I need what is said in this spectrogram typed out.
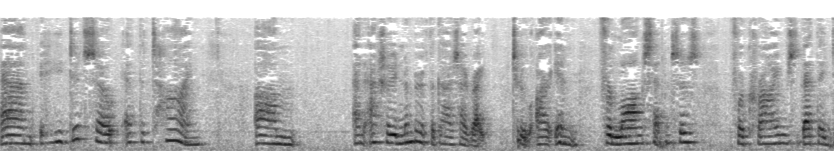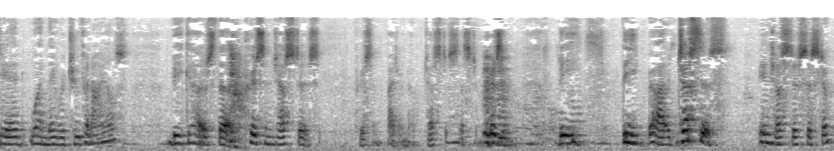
and he did so at the time. Um, and actually, a number of the guys I write to are in for long sentences for crimes that they did when they were juveniles, because the prison justice, prison, I don't know, justice system, prison, the the uh, justice injustice system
